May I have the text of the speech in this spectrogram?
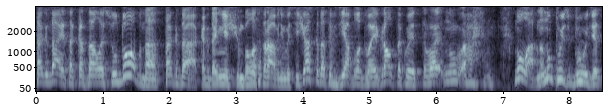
Тогда это казалось удобно, тогда, когда не с чем было сравнивать. Сейчас, когда ты в Diablo 2 играл, такой, «Тва- ну, ах, ну ладно, ну пусть будет.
